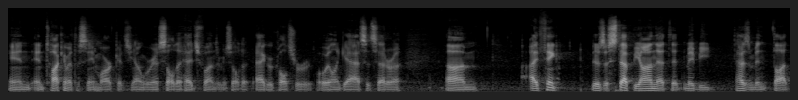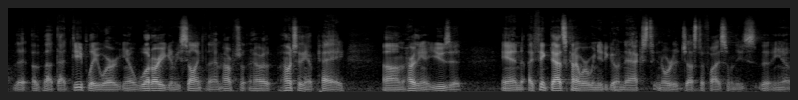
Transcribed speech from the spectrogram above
and, and talking about the same markets. You know, we're going to sell to hedge funds, we're going to sell to agriculture, oil and gas, et cetera. Um, I think there's a step beyond that that maybe hasn't been thought that, about that deeply where, you know, what are you going to be selling to them? How much, how, how much are they going to pay? Um, how are they going to use it? And I think that's kind of where we need to go next in order to justify some of these, uh, you know,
